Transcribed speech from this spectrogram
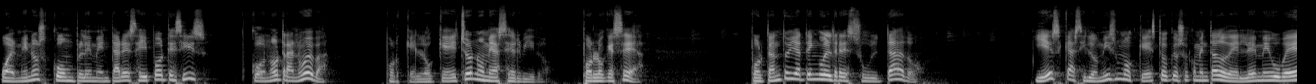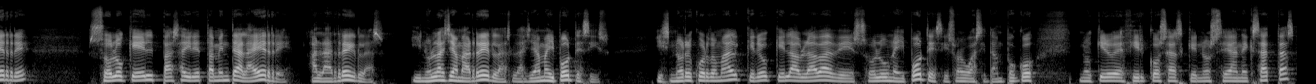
o al menos complementar esa hipótesis con otra nueva, porque lo que he hecho no me ha servido, por lo que sea. Por tanto, ya tengo el resultado. Y es casi lo mismo que esto que os he comentado del MVR, solo que él pasa directamente a la R, a las reglas, y no las llama reglas, las llama hipótesis. Y si no recuerdo mal, creo que él hablaba de solo una hipótesis o algo así. Tampoco no quiero decir cosas que no sean exactas,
